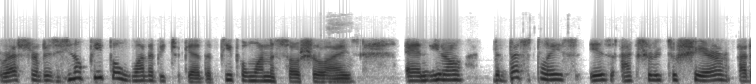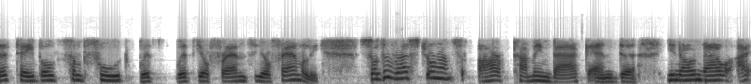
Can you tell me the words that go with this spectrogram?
restaurant business. You know, people want to be together. People want to socialize. And, you know, the best place is actually to share at a table some food with, with your friends, your family. So the restaurants are coming back. And, uh, you know, now I,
